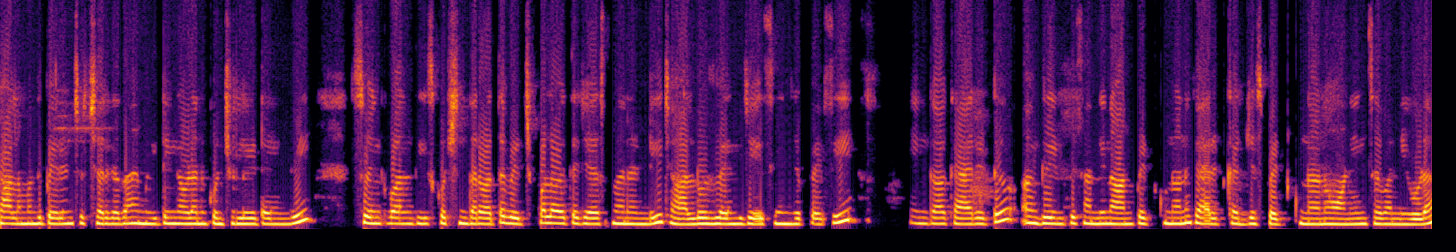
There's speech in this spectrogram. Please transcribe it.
చాలా మంది పేరెంట్స్ వచ్చారు కదా మీటింగ్ అవడానికి కొంచెం లేట్ అయింది. సో ఇంక వాళ్ళని తీసుకొచ్చిన తర్వాత వెజ్ పలావ్ అయితే చేస్తున్నానండి. చాలా రోజులు అయింది చేసి అని చెప్పేసి. ఇంకా క్యారెట్ గ్రీన్ పీస్ అన్ని నానపెట్టుకున్నాను. క్యారెట్ కట్ చేసి పెట్టుకున్నాను. ఆనియన్స్ అవన్నీ కూడా.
